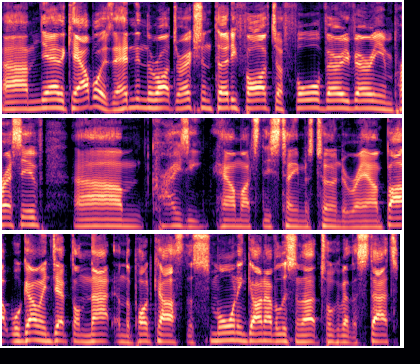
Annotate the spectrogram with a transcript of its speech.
Um, yeah, the Cowboys they're heading in the right direction, thirty-five to four. Very, very impressive. Um, crazy how much this team has turned around. But we'll go in depth on that in the podcast this morning. Go and have a listen to that. Talk about the stats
